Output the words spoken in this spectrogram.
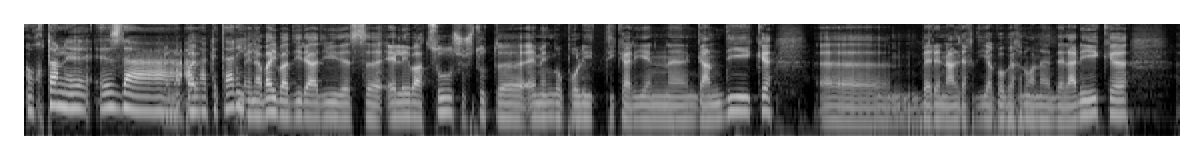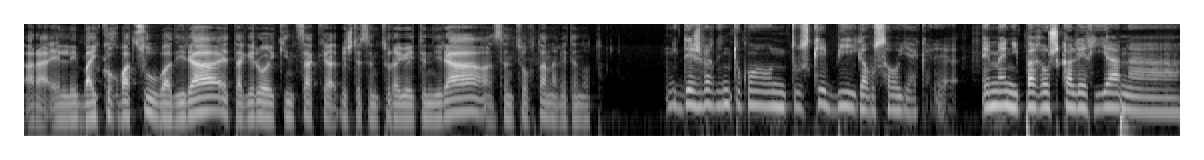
hortan ez da bai, aldaketari. Baina bai badira adibidez ele batzu, sustut hemengo politikarien gandik, uh, beren alderdia gobernuan delarik, ara, ele baikor batzu badira, eta gero ekintzak beste zentzura joaiten dira, zentzu hortan egiten dut. Nik desberdintuko nituzke bi gauza horiek. Hemen Ipar Euskal Herrian uh,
